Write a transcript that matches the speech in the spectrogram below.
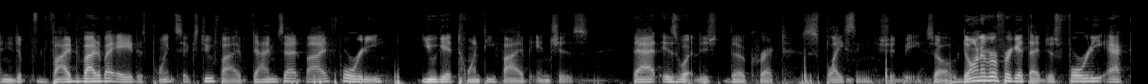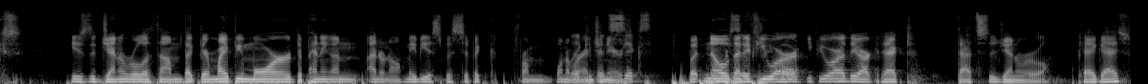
and you divide divided by eight is 0.625 times that by 40, you get 25 inches. that is what the correct splicing should be. So don't ever forget that. Just 40x is the general rule of thumb. Like there might be more depending on I don't know, maybe a specific from one of Like our engineers. six- But know that if you are if you are the architect, that's the general rule. Okay, guys,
